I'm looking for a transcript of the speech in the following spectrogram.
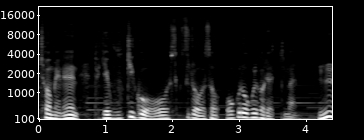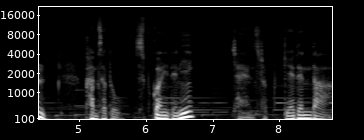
처음에는 되게 웃기고 쑥스러워서 오글오글거렸지만, 음, 감사도 습관이 되니 자연스럽게 된다.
